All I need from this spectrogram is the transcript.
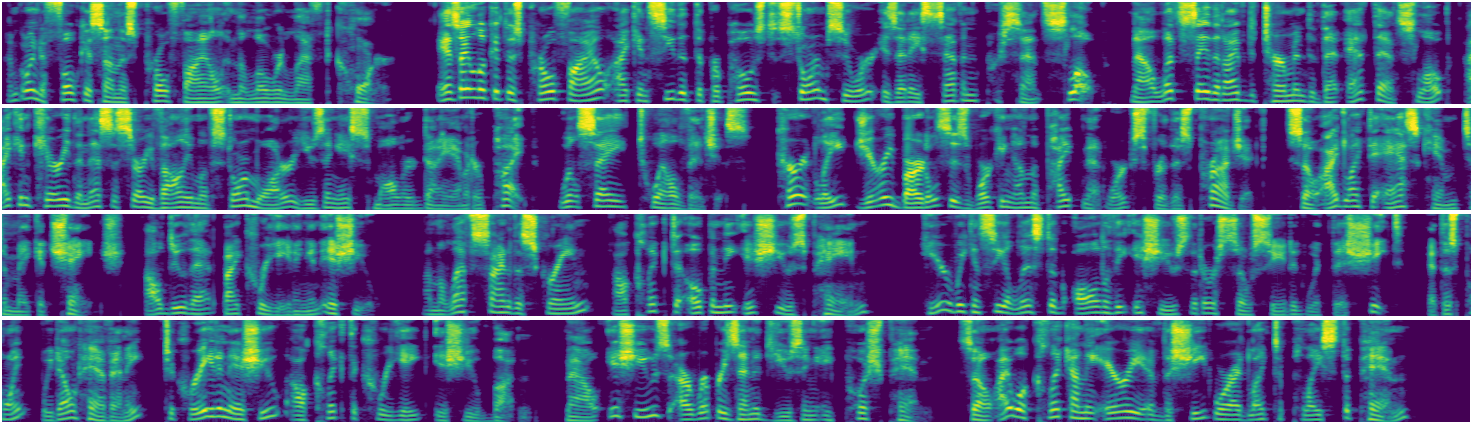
I'm going to focus on this profile in the lower left corner. As I look at this profile, I can see that the proposed storm sewer is at a 7% slope. Now, let's say that I've determined that at that slope, I can carry the necessary volume of stormwater using a smaller diameter pipe. We'll say 12 inches. Currently, Jerry Bartels is working on the pipe networks for this project, so I'd like to ask him to make a change. I'll do that by creating an issue. On the left side of the screen, I'll click to open the Issues pane. Here we can see a list of all of the issues that are associated with this sheet. At this point, we don't have any. To create an issue, I'll click the Create Issue button. Now, issues are represented using a push pin. So I will click on the area of the sheet where I'd like to place the pin.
